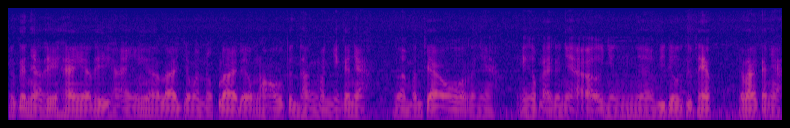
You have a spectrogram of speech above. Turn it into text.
Nếu cả nhà thấy hay thì hãy like cho mình một like để ủng hộ tinh thần mình nha cả nhà. Rồi mến chào cả nhà. Hẹn gặp lại cả nhà ở những video tiếp theo. Bye bye cả nhà.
